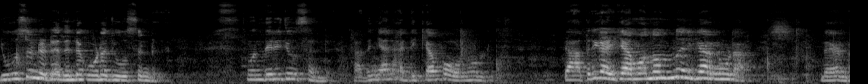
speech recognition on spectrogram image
ജ്യൂസ് ഉണ്ട് കേട്ടോ ഇതിന്റെ കൂടെ ജ്യൂസ് ഉണ്ട്. മുന്തിരി ജ്യൂസ് ഉണ്ട്. അത് ഞാൻ അടിക്കാൻ പോകുന്നുള്ളൂ. രാത്രി കഴിക്കാമോ എന്നൊന്നും എനിക്ക് അറിഞ്ഞുകൂടാ വേണ്ട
